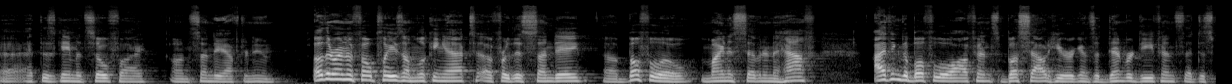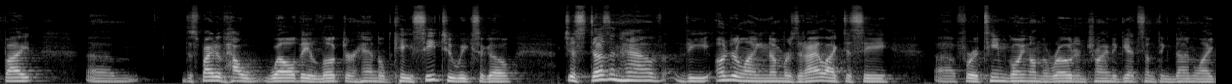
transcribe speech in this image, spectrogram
uh, at this game at SoFi on Sunday afternoon. Other NFL plays I'm looking at uh, for this Sunday uh, Buffalo minus seven and a half. I think the Buffalo offense busts out here against a Denver defense that, despite um, despite of how well they looked or handled KC two weeks ago, just doesn't have the underlying numbers that I like to see uh, for a team going on the road and trying to get something done like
